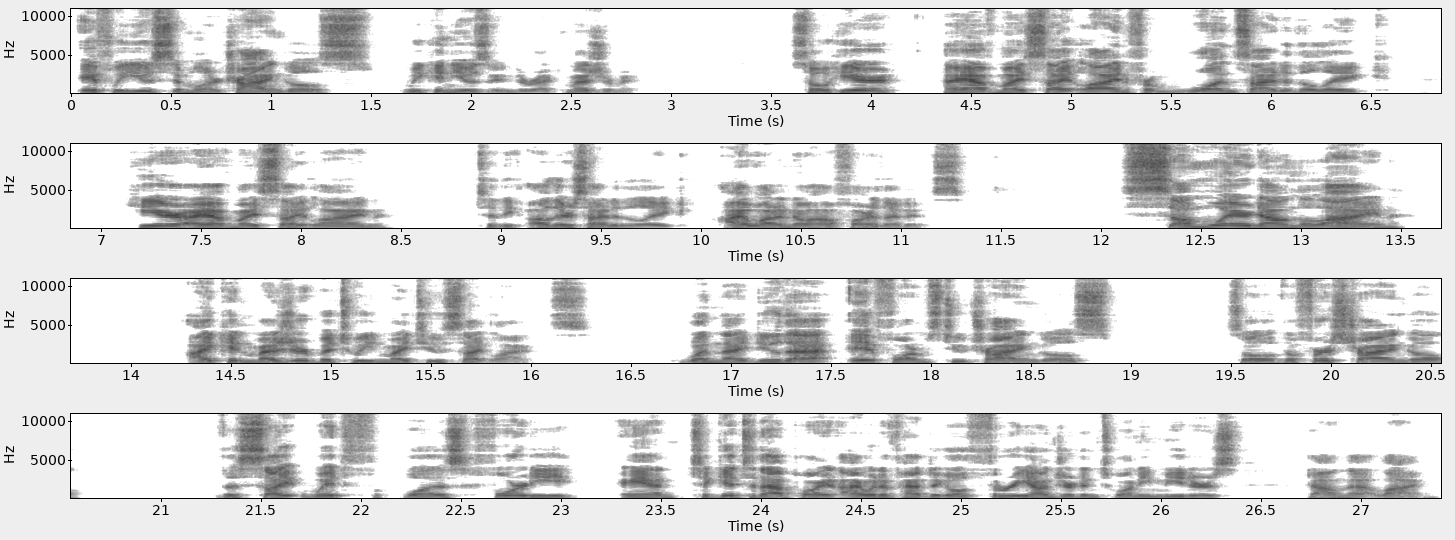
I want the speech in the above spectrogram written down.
if we use similar triangles, we can use indirect measurement. So here I have my sight line from one side of the lake. Here I have my sight line to the other side of the lake. I want to know how far that is. Somewhere down the line, I can measure between my two sight lines. When I do that, it forms two triangles. So the first triangle, the sight width was 40, and to get to that point, I would have had to go 320 meters down that line.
